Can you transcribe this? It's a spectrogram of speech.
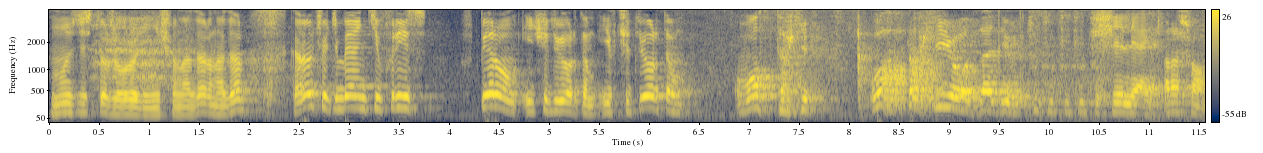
Ну, здесь тоже вроде ничего, нагар, нагар. Короче, у тебя антифриз в первом и четвертом. И в четвертом вот такие, вот такие вот задиры. Чу-чу-чу-чу-чу. Щеляки. Хорошо,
